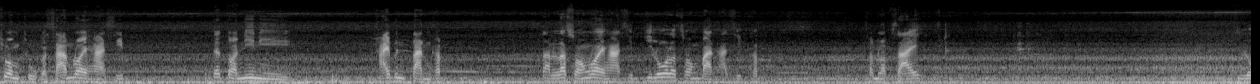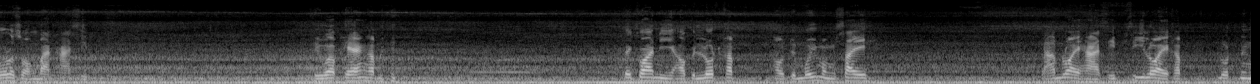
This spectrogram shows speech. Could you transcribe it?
ช่วงถูกกับสามร้อยห้าสิบแต่ตอนนี้นี่ขายเป็นตันครับ ตันละสองร้อยห้าสิบกิโลละสองบาทห้าสิบครับสำหรับไซส์กิโลละสองบาทห้าสิบถือว่าแพงครับ แต่ก่อนนี่เอาเป็นรถครับ เอาจนมุ้ยหมองไซสามร้อยห้าสิบสี่ร้อยครับ รถหนึ่ง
